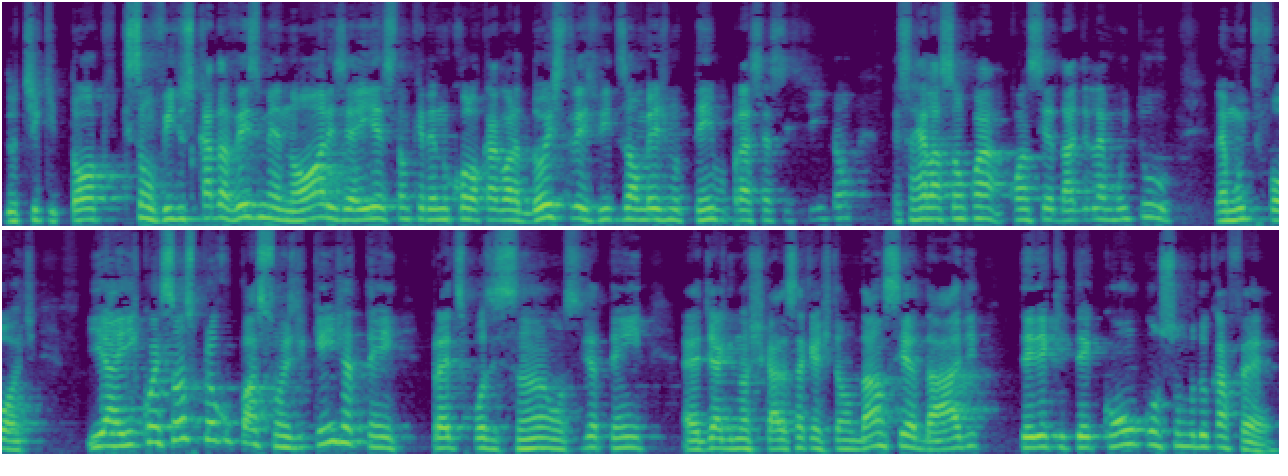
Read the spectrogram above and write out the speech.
do TikTok, que são vídeos cada vez menores, e aí eles estão querendo colocar agora dois, três vídeos ao mesmo tempo para se assistir. Então, essa relação com a, com a ansiedade ela é, muito, ela é muito forte. E aí, quais são as preocupações de quem já tem predisposição, ou se já tem é, diagnosticado essa questão da ansiedade, teria que ter com o consumo do café?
